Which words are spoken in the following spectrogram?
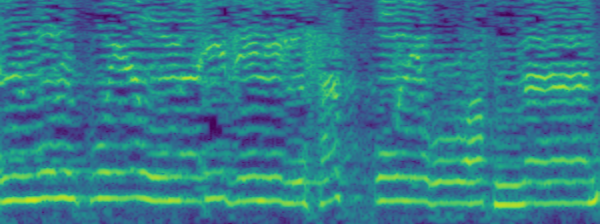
الملك يومئذ الحق للرحمن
